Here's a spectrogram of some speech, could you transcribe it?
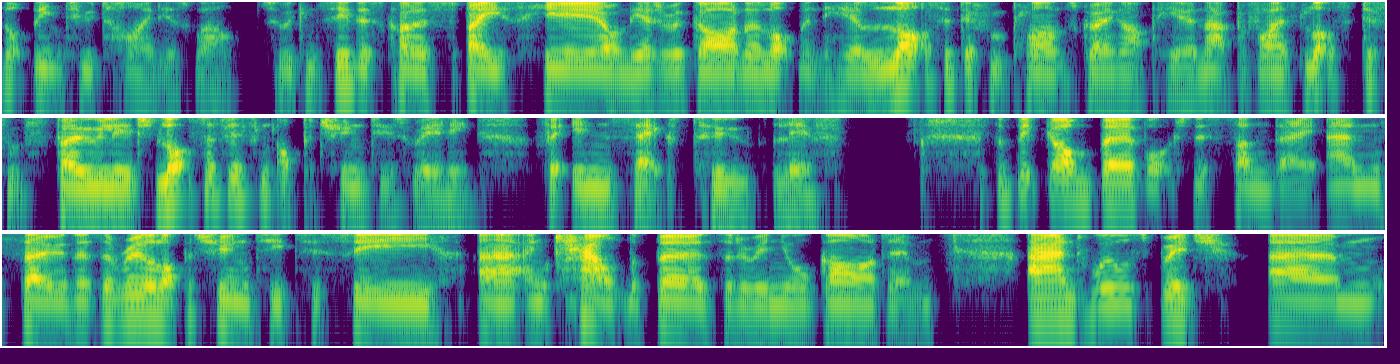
not being too tidy as well. So we can see this kind of space here on the edge of a garden allotment here, lots of different plants growing up here, and that provides lots of different foliage, lots of different opportunities really for insects to live. It's the Big Garden Bird Watch this Sunday, and so there's a real opportunity to see uh, and count the birds that are in your garden. And Willsbridge, um,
